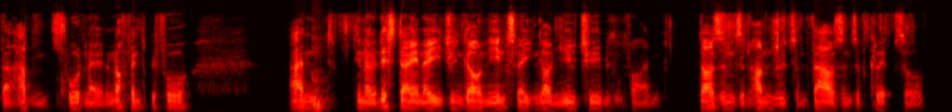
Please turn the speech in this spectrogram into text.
that haven't coordinated an offense before. And you know, this day and age, you can go on the internet, you can go on YouTube, you can find dozens and hundreds and thousands of clips of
